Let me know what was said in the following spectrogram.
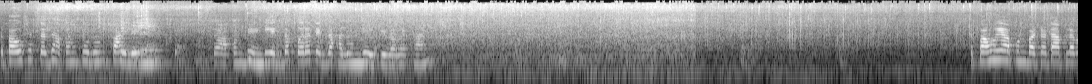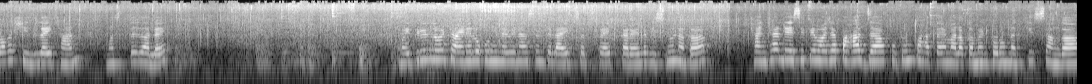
तर पाहू शकता झाकण खोलून पाहिले मी. तर आपण भेंडी एकदा परत एकदा हलवून घ्यायची बघा छान. तर पाहूया आपण बटाटा आपला बघा शिजलाय छान. मस्त झालं आहे मैत्रिणींनो चॅनल कोणी नवीन असेल तर लाईक सबस्क्राईब करायला विसरू नका. छान छान रेसिपी माझ्या पाहत जा. कुठून पाहताय मला कमेंट करून नक्कीच सांगा.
